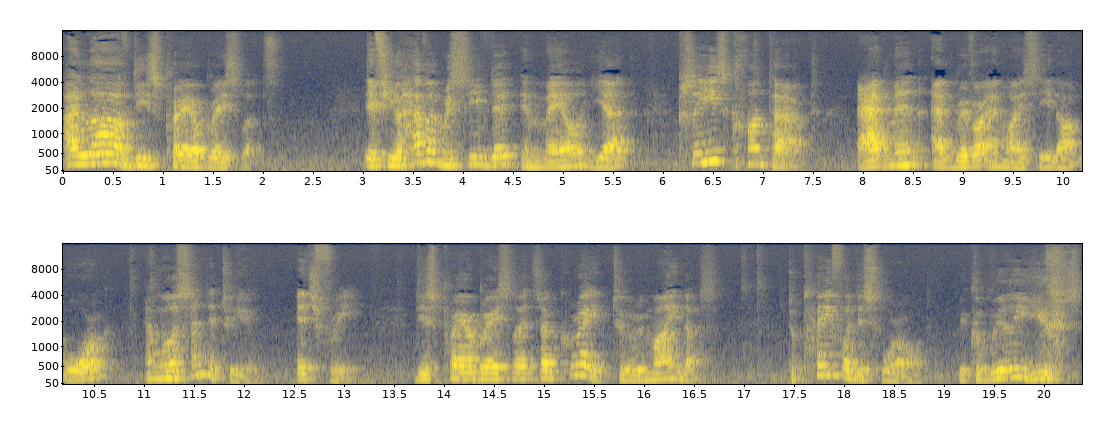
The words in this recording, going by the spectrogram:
I love these prayer bracelets. If you haven't received it in mail yet, please contact admin at rivernyc.org and we'll send it to you. It's free. These prayer bracelets are great to remind us to pray for this world. We could really use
